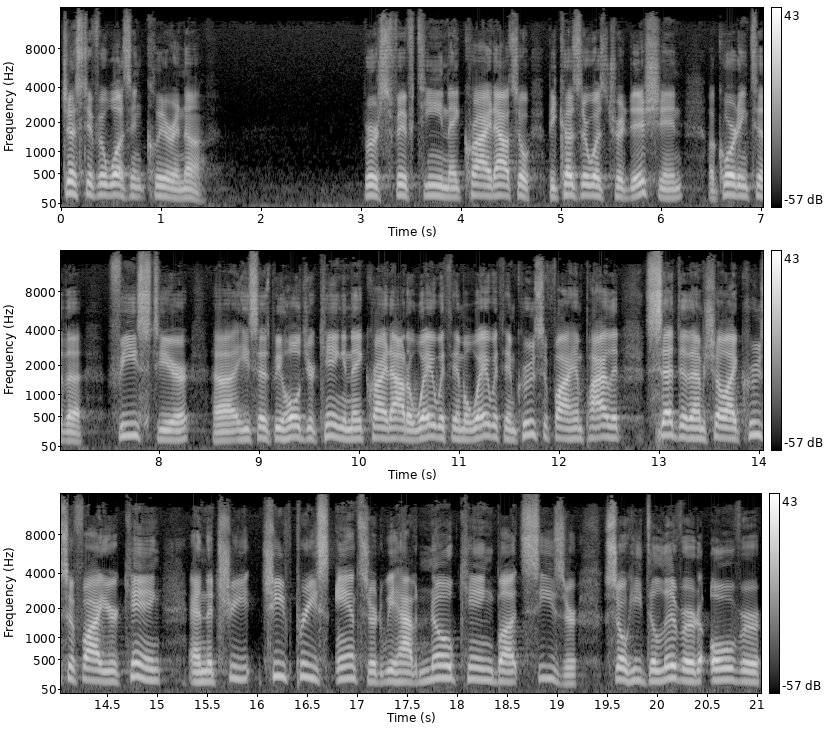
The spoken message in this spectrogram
Just if it wasn't clear enough. Verse 15, they cried out. So, because there was tradition, according to the feast here, uh, he says, Behold your king. And they cried out, Away with him, away with him, crucify him. Pilate said to them, Shall I crucify your king? And the chief priests answered, We have no king but Caesar. So he delivered over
